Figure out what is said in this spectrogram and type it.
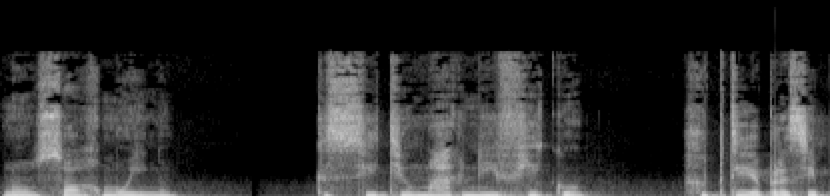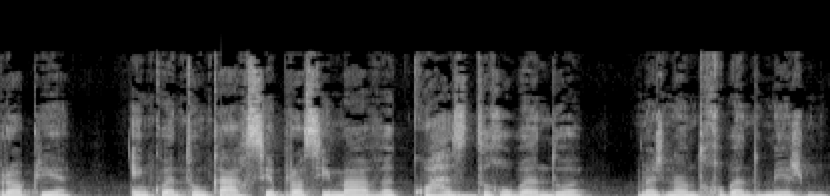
num só remoinho. Que sítio magnífico! Repetia para si própria, enquanto um carro se aproximava, quase derrubando-a, mas não derrubando mesmo.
